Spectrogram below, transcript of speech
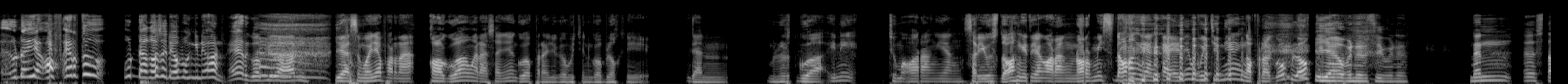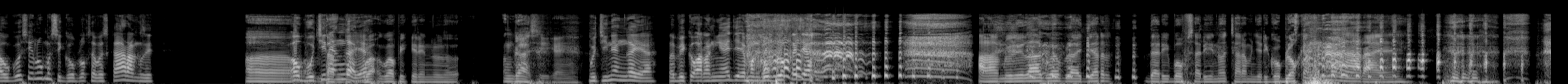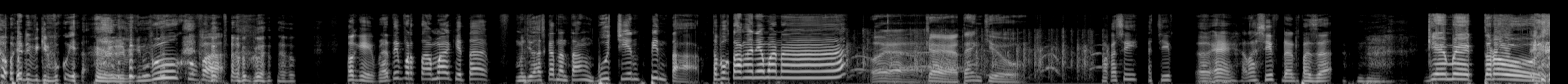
udah yang off air tuh udah gak usah diomongin di on air gue bilang. Ya semuanya pernah kalau gua ngerasanya gua pernah juga bucin goblok sih. Dan menurut gua ini cuma orang yang serius doang gitu yang orang normis doang yang kayaknya bucinnya nggak pernah goblok. Iya bener sih bener. Dan eh, setahu gue sih lu masih goblok sampai sekarang sih. Eh, Oh, bucinnya enggak ya? gua, gua pikirin dulu. Enggak sih kayaknya. Bucinnya enggak ya? Lebih ke orangnya aja emang goblok aja. Alhamdulillah gue belajar dari Bob Sadino cara menjadi goblok yang benar. oh ya dibikin buku ya? Bikin buku pak. tahu gue tahu. Oke berarti pertama kita menjelaskan tentang bucin pintar. Tepuk tangannya mana? Oh ya oke thank you. Makasih Acif eh, eh Rasif dan Faza. Gemek terus.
